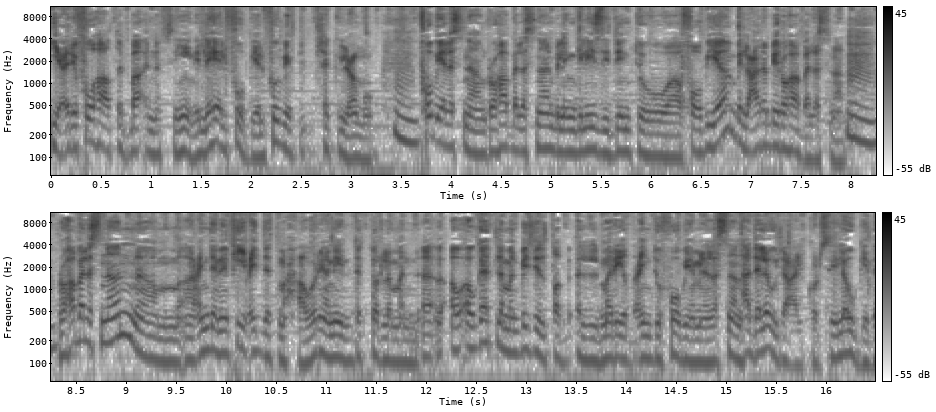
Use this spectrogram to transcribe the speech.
يعرفوها أطباء النفسيين اللي هي الفوبيا الفوبيا بشكل عموم. فوبيا الأسنان رهاب الأسنان بالإنجليزي دينتو فوبيا بالعربي رهاب الأسنان. رهاب الأسنان آم، عندنا في عدة محاور يعني الدكتور لما أو أوقات لما بيجي المريض عنده فوبيا من الأسنان هذا لو جاء على الكرسي لو قدر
